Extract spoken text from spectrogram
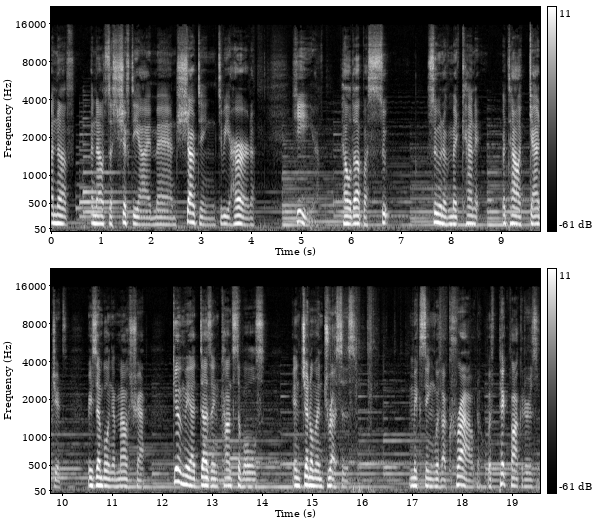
Enough, announced a shifty eyed man, shouting to be heard. He held up a su- soon of mechanic, metallic gadgets resembling a mousetrap. Give me a dozen constables in gentlemen dresses. Mixing with a crowd with pickpocketers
